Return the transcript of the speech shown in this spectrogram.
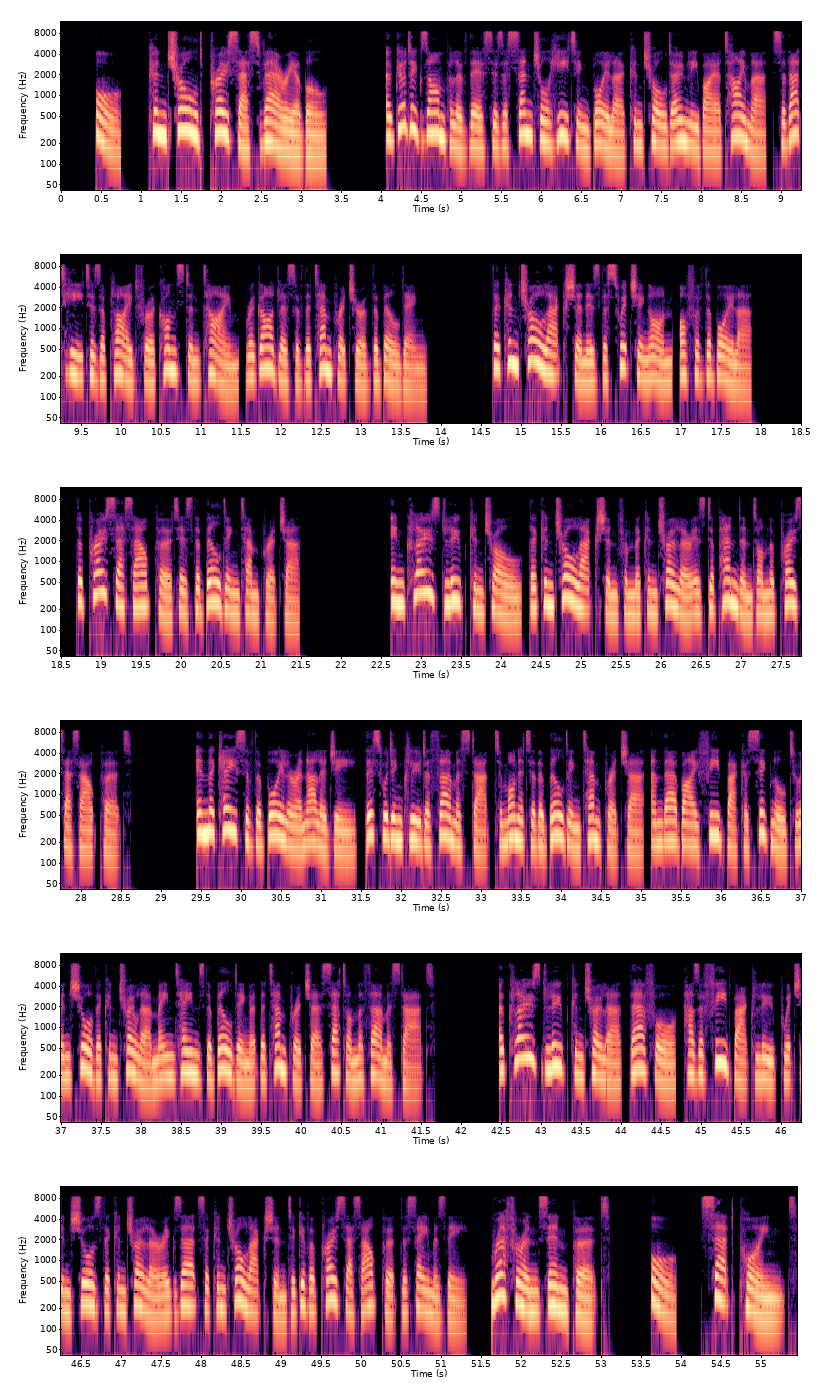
or controlled process variable. A good example of this is a central heating boiler controlled only by a timer, so that heat is applied for a constant time, regardless of the temperature of the building. The control action is the switching on, off of the boiler. The process output is the building temperature. In closed-loop control, the control action from the controller is dependent on the process output. In the case of the boiler analogy, this would include a thermostat to monitor the building temperature, and thereby feedback a signal to ensure the controller maintains the building at the temperature set on the thermostat. A closed-loop controller, therefore, has a feedback loop which ensures the controller exerts a control action to give a process output the same as the reference input, or set point.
